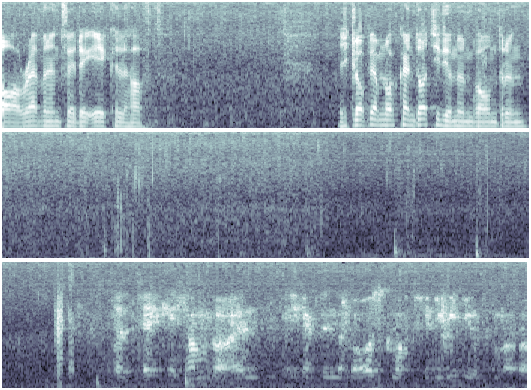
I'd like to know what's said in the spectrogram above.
Oh, Revenant wäre ekelhaft. Ich glaube, wir haben noch kein Dotidium im Raum drin. Tatsächlich haben wir einen. Ich habe den aber ausgemacht für die Videokamera.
